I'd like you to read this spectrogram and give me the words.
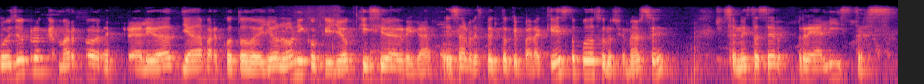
Pues yo creo que Marco en realidad ya marcó todo ello. Lo único que yo quisiera agregar es al respecto que para que esto pueda solucionarse, se necesita ser realistas.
